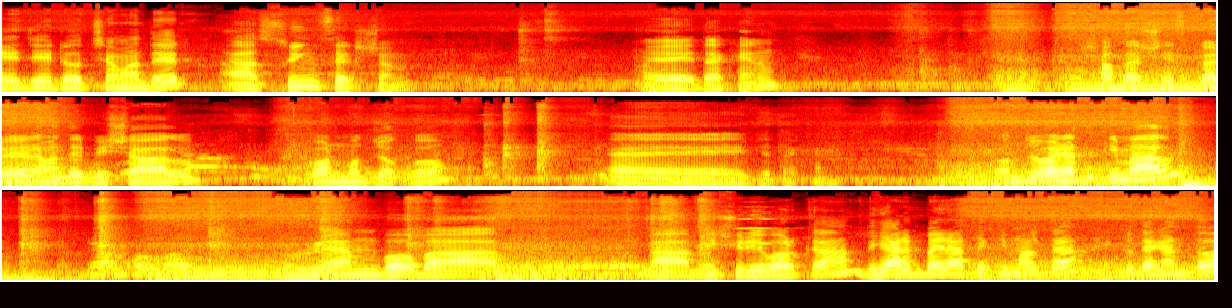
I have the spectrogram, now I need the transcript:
এই যেটা হচ্ছে আমাদের সুইং সেকশন এই দেখেন সাতাশ স্কোয়ারের আমাদের বিশাল কর্মযোগ্য। এই যে দেখেন। রঞ্জু ভাই হাতে কি মাল? র্যাম্বো বা মিশরি বরকা দিহার ভাই হাতে কি মালটা? একটু দেখেন তো।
